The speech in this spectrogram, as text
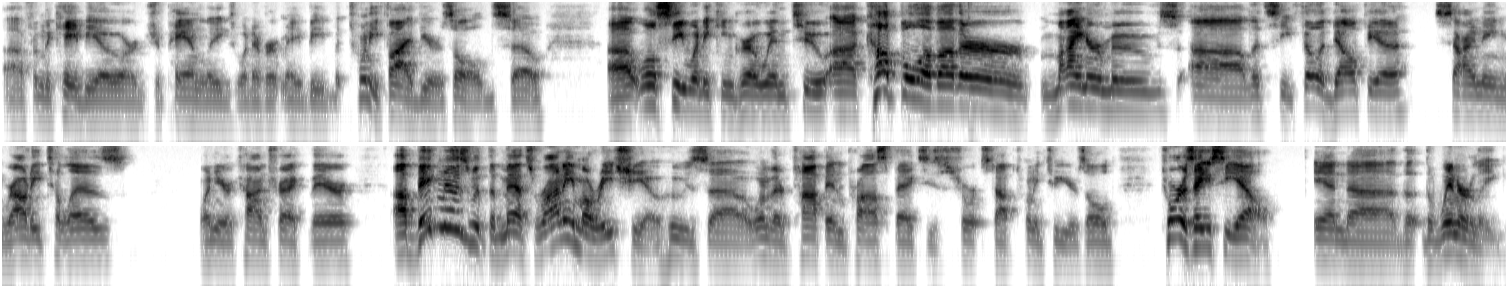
uh, from the KBO or Japan leagues, whatever it may be. But 25 years old, so uh, we'll see what he can grow into. A couple of other minor moves. Uh, let's see, Philadelphia signing Rowdy Tellez, one year contract there. Uh, big news with the Mets. Ronny Mauricio, who's uh, one of their top end prospects, he's a shortstop, 22 years old, tore his ACL in uh, the, the Winter League.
